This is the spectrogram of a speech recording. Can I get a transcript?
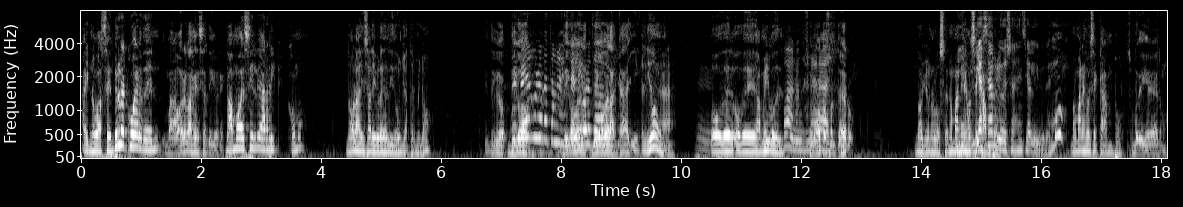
a Innovacentro. Y recuerden. Y más ahora la agencia libre. Vamos a decirle a Rick. ¿Cómo? No, la agencia libre del Lidón ya terminó. Digo, digo, hay algunos que están en digo, este de la, digo de la calle. ¿El Lidón? Ah. O, de, o de amigo del. Bueno, en ¿Son general. otros solteros? No, yo no lo sé. No manejo ¿Y- ese ya campo. se abrió esa agencia libre? No manejo ese campo. Eso me dijeron.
